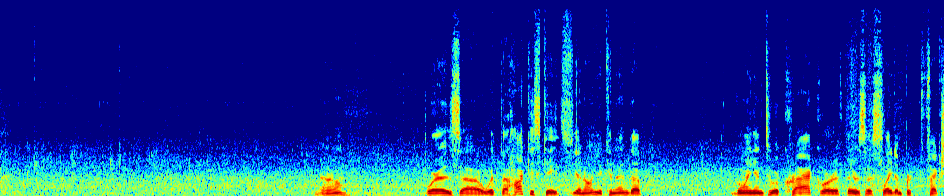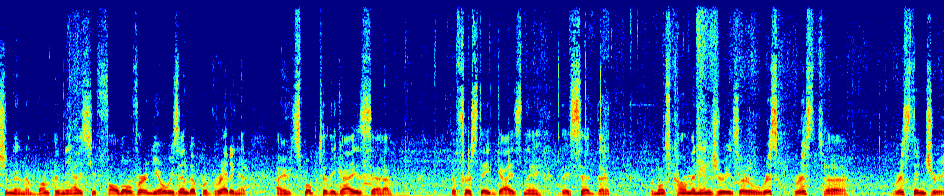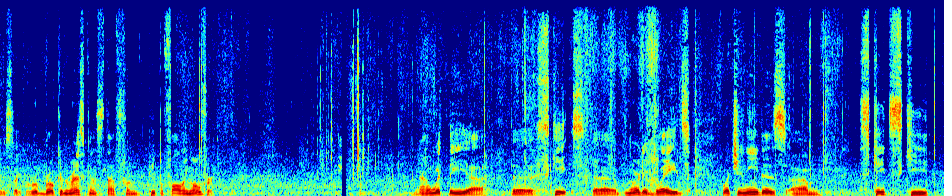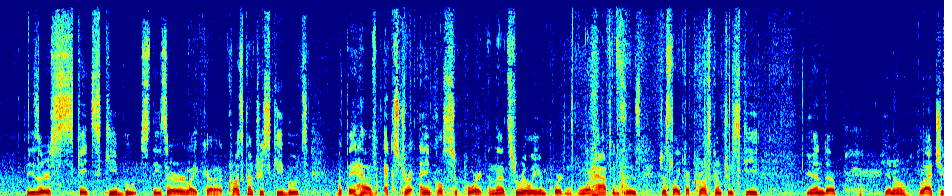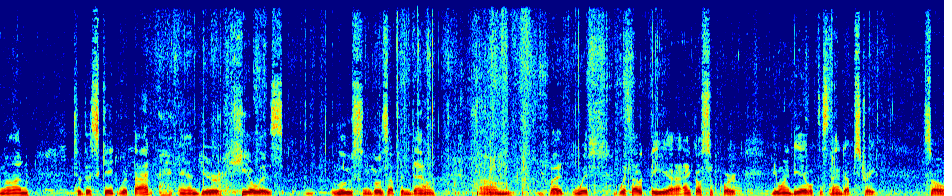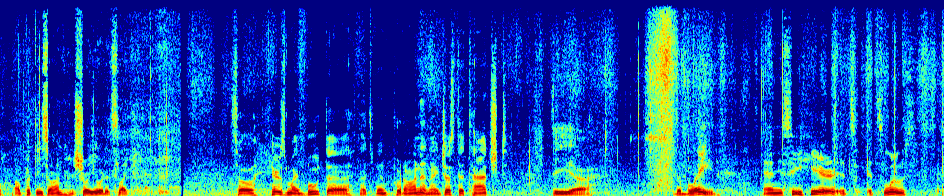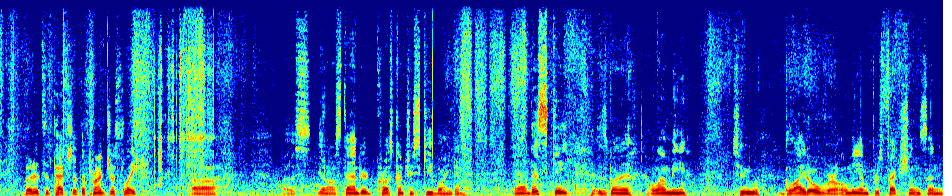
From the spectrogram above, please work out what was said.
You know. Whereas uh, with the hockey skates, you know, you can end up going into a crack, or if there's a slight imperfection and a bump in the ice, you fall over and you always end up regretting it. I spoke to the guys, uh, the first aid guys, and they, they said that the most common injuries are wrist, wrist, uh, wrist injuries, like broken wrist and stuff from people falling over. Now, with the uh, the skis, uh, Nordic blades, what you need is um, skate ski. These are skate ski boots. These are like uh, cross country ski boots, but they have extra ankle support, and that's really important. And what happens is, just like a cross country ski, you end up, you know, latching on to the skate with that, and your heel is loose and goes up and down. Um, but with without the uh, ankle support, you want to be able to stand up straight. So I'll put these on and show you what it's like. So here's my boot uh, that's been put on, and I just attached the uh, the blade, and you see here it's it's loose, but it's attached at the front just like uh, a, you know standard cross-country ski binding. And this skate is going to allow me to glide over all the imperfections and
